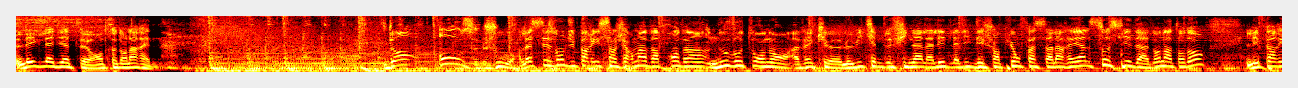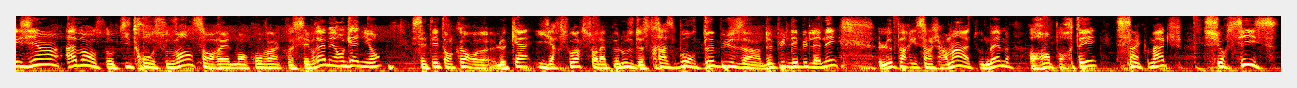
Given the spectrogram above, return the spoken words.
Les gladiateurs entrent dans l'arène. Dans 11 jours, la saison du Paris Saint-Germain va prendre un nouveau tournant avec euh, le huitième de finale aller de la Ligue des Champions face à la Real Sociedad. En attendant, les Parisiens avancent au petit trot souvent, sans réellement convaincre, c'est vrai, mais en gagnant. C'était encore euh, le cas hier soir sur la pelouse de Strasbourg, 2 buts 1. Depuis le début de l'année, le Paris Saint-Germain a tout de même remporté 5 matchs sur 6.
